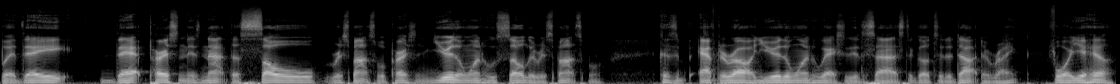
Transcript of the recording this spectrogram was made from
but they that person is not the sole responsible person. You're the one who's solely responsible. Because after all, you're the one who actually decides to go to the doctor, right? For your health.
